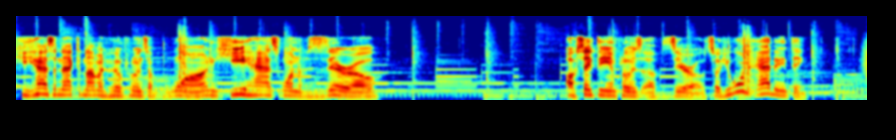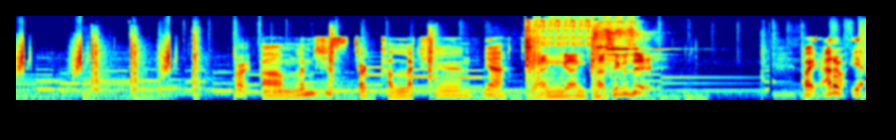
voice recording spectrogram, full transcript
He has an economic influence of one. He has one of zero. Oh, safety influence of zero. So he won't add anything. All right, um, let me just start collection. Yeah. Wait, I don't, yeah.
